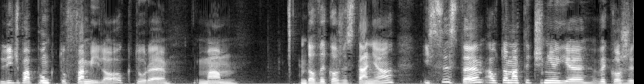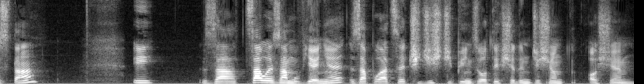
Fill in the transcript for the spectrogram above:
liczba punktów Familo, które mam do wykorzystania i system automatycznie je wykorzysta i za całe zamówienie zapłacę 35 zł 78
